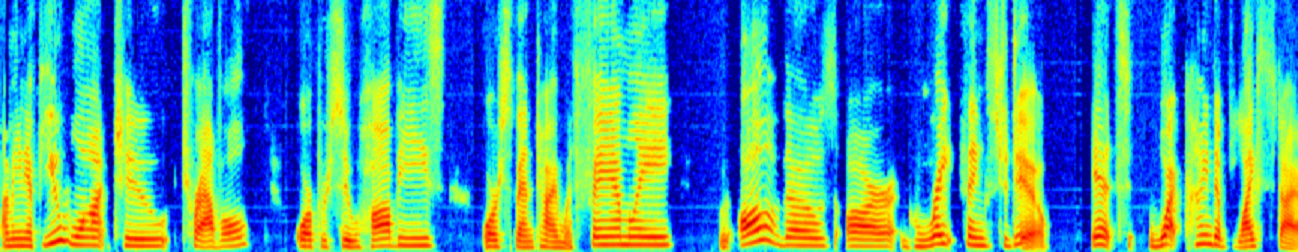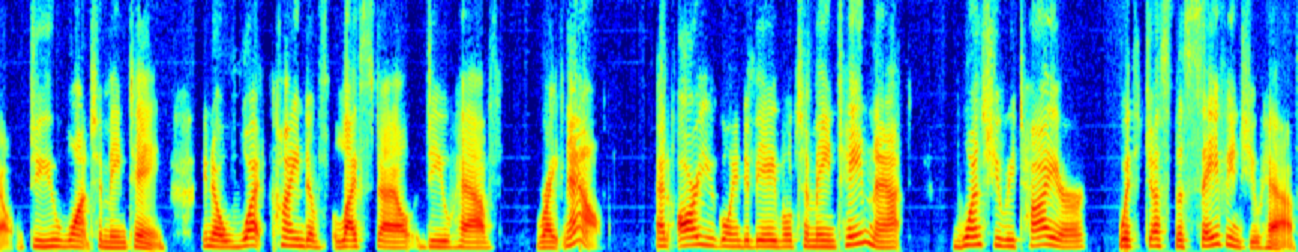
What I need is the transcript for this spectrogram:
I mean, if you want to travel or pursue hobbies or spend time with family, all of those are great things to do. It's what kind of lifestyle do you want to maintain? You know, what kind of lifestyle do you have right now? And are you going to be able to maintain that once you retire with just the savings you have?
